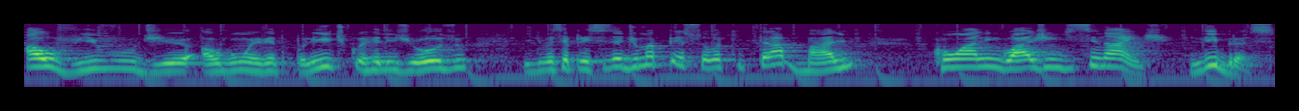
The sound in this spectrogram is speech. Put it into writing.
ao vivo de algum evento político, religioso, e que você precisa de uma pessoa que trabalhe com a linguagem de sinais, Libras.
